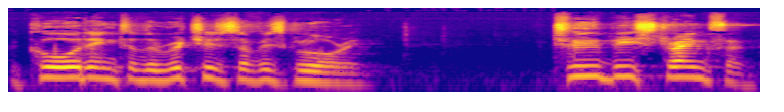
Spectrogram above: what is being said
according to the riches of his glory, to be strengthened.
